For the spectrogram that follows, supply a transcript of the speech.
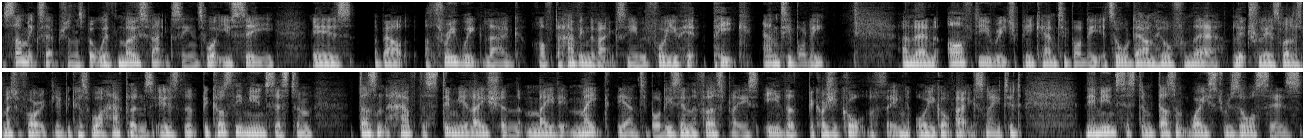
some exceptions but with most vaccines what you see is about a 3 week lag after having the vaccine before you hit peak antibody. And then after you reach peak antibody, it's all downhill from there, literally as well as metaphorically, because what happens is that because the immune system doesn't have the stimulation that made it make the antibodies in the first place, either because you caught the thing or you got vaccinated, the immune system doesn't waste resources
